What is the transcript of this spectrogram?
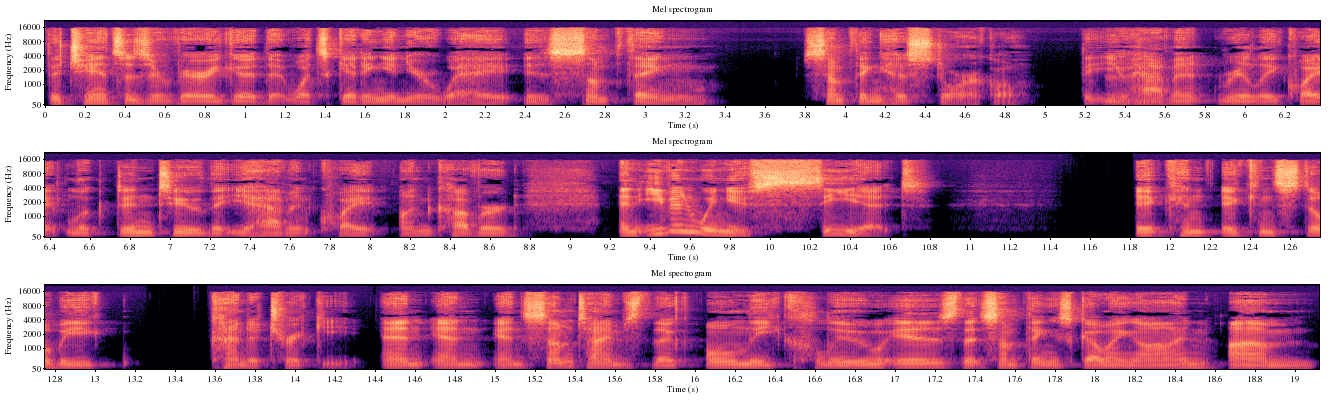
the chances are very good that what's getting in your way is something something historical that you mm-hmm. haven't really quite looked into, that you haven't quite uncovered. And even when you see it, it can it can still be kind of tricky. And and and sometimes the only clue is that something's going on. Um,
